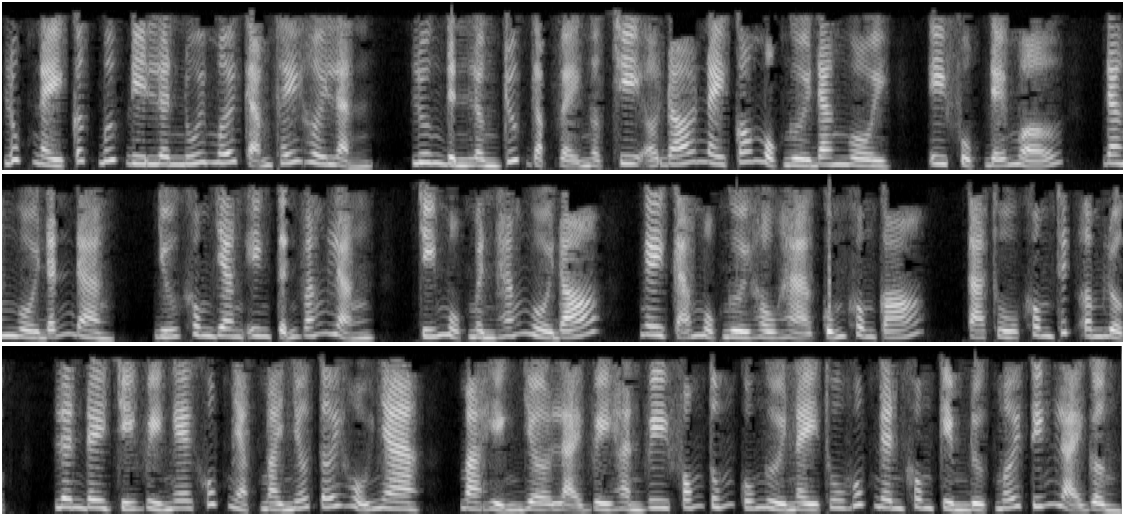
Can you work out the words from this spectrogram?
lúc này cất bước đi lên núi mới cảm thấy hơi lạnh, Lương Đình lần trước gặp vệ Ngật Chi ở đó nay có một người đang ngồi, y phục để mở, đang ngồi đánh đàn, giữ không gian yên tĩnh vắng lặng, chỉ một mình hắn ngồi đó, ngay cả một người hầu hạ cũng không có, tạ thù không thích âm luật, lên đây chỉ vì nghe khúc nhạc mà nhớ tới hổ nha, mà hiện giờ lại vì hành vi phóng túng của người này thu hút nên không kìm được mới tiến lại gần,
